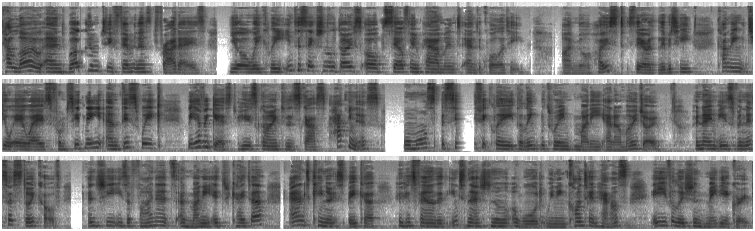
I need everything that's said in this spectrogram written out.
Hello, and welcome to Feminist Fridays, your weekly intersectional dose of self empowerment and equality. I'm your host, Sarah Liberty, coming to your airwaves from Sydney, and this week we have a guest who's going to discuss happiness, or more specifically, the link between money and our mojo. Her name is Vanessa Stoykov, and she is a finance and money educator and keynote speaker who has founded international award winning content house Evolution Media Group.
